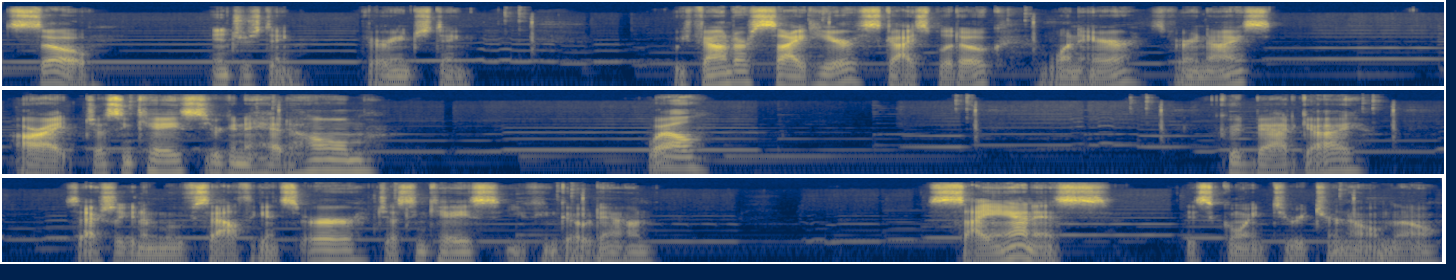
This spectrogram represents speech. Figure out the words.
so, interesting, very interesting. We found our site here, Sky Split Oak, one air, it's very nice. Alright, just in case you're going to head home. Well, good bad guy. It's actually going to move south against Ur, just in case you can go down. Cyanus is going to return home, though.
